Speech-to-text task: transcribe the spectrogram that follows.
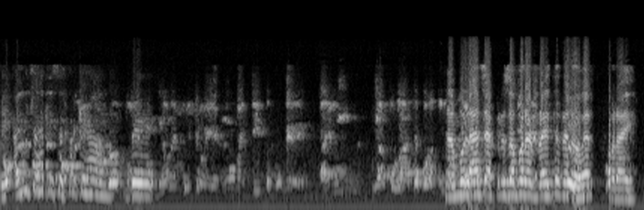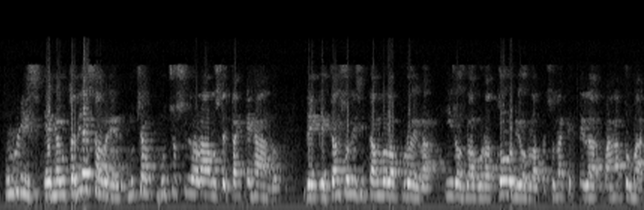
Eh, hay mucha gente que se está quejando de... No me escucho bien, un momentito, porque hay un, una ambulancia por aquí. Una ambulancia cruza por el frente de Roberto, por ahí. Luis, eh, me gustaría saber, mucha, muchos ciudadanos se están quejando de que están solicitando la prueba y los laboratorios, las personas que la van a tomar,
